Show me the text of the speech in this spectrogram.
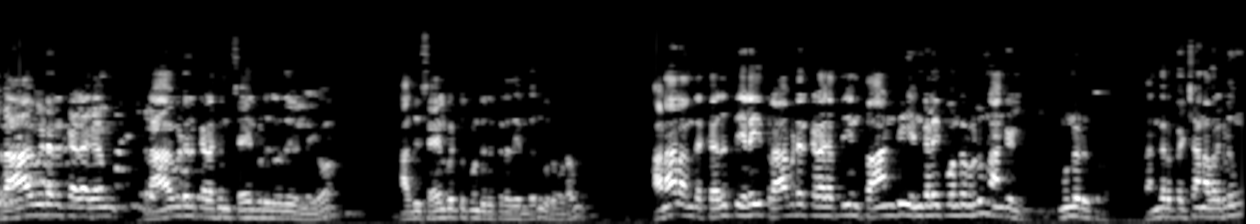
திராவிடர் கழகம் திராவிடர் கழகம் செயல்படுகிறதோ இல்லையோ அது செயல்பட்டுக் கொண்டிருக்கிறது என்பது ஒரு புறம் ஆனால் அந்த கருத்தியலை திராவிடர் கழகத்தையும் தாண்டி எங்களை போன்றவர்களும் நாங்கள் முன்னெடுக்கிறோம். சங்கர் பச்சான் அவர்களும்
